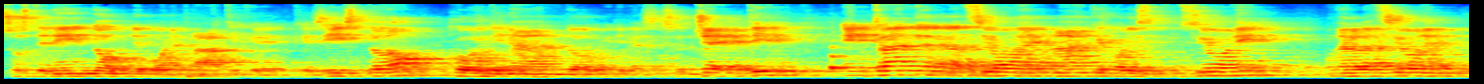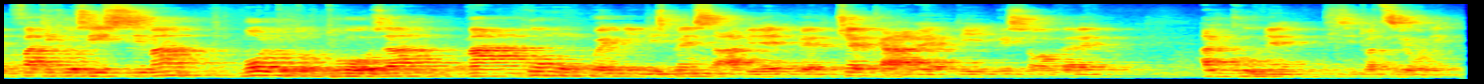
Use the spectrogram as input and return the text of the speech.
sostenendo le buone pratiche che esistono, coordinando i diversi soggetti, entrando in relazione anche con le istituzioni, una relazione faticosissima, molto tortuosa, ma comunque indispensabile per cercare di risolvere alcune situazioni.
